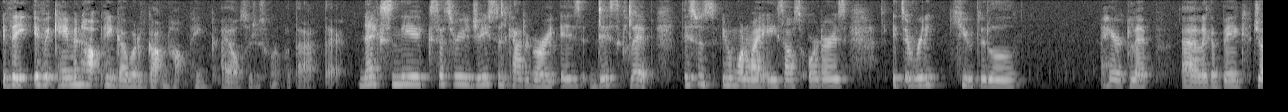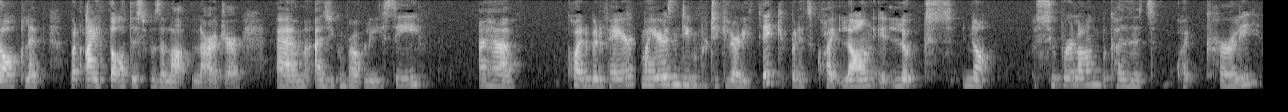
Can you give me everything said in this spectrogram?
If they if it came in hot pink I would have gotten hot pink. I also just want to put that out there. Next in the accessory adjacent category is this clip. This was in one of my ASOS orders. It's a really cute little hair clip uh, like a big jaw clip but I thought this was a lot larger. Um, as you can probably see I have quite a bit of hair. My hair isn't even particularly thick but it's quite long. It looks not super long because it's quite curly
